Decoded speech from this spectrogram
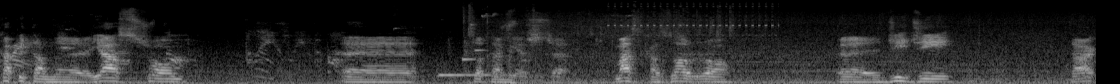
Kapitan e, Jastrząb. E, co tam jeszcze? Maska Zorro, e, Gigi, tak?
